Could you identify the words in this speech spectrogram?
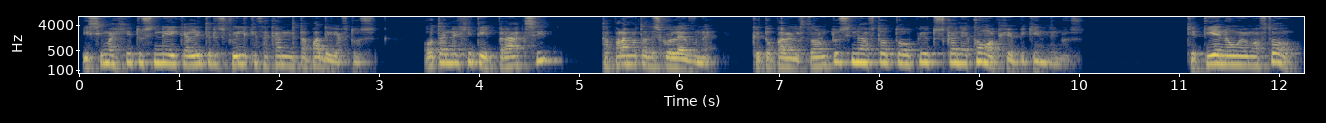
οι σύμμαχοί τους είναι οι καλύτεροι φίλοι και θα κάνουν τα πάντα για αυτούς. Όταν έρχεται η πράξη, τα πράγματα δυσκολεύουν και το παρελθόν τους είναι αυτό το οποίο τους κάνει ακόμα πιο επικίνδυνους. Και τι εννοούμε με αυτό;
